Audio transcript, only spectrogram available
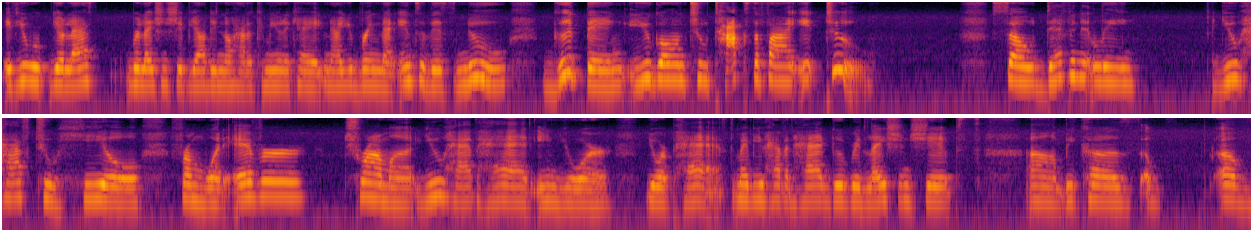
If you were your last relationship y'all didn't know how to communicate now you bring that into this new good thing you going to toxify it too. So definitely you have to heal from whatever trauma you have had in your your past. Maybe you haven't had good relationships um, because of, of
